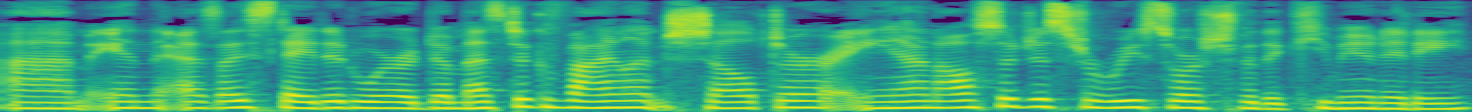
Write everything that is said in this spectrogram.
Um, and as I stated, we're a domestic violence shelter and also just a resource for the community.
